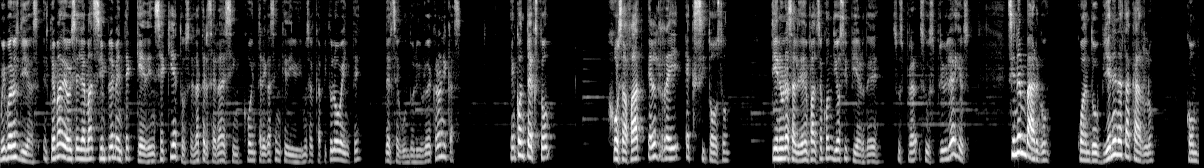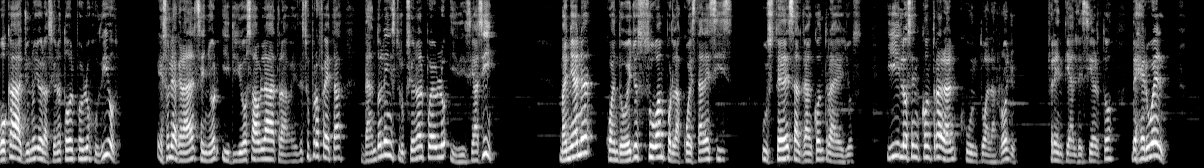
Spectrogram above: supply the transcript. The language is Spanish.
Muy buenos días. El tema de hoy se llama Simplemente quédense quietos. Es la tercera de cinco entregas en que dividimos el capítulo 20 del segundo libro de Crónicas. En contexto, Josafat, el rey exitoso, tiene una salida en falso con Dios y pierde sus, sus privilegios. Sin embargo, cuando vienen a atacarlo, convoca ayuno y oración a todo el pueblo judío eso le agrada al Señor y Dios habla a través de su profeta dándole instrucción al pueblo y dice así, Mañana, cuando ellos suban por la cuesta de Cis, ustedes saldrán contra ellos y los encontrarán junto al arroyo, frente al desierto de Jeruel.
